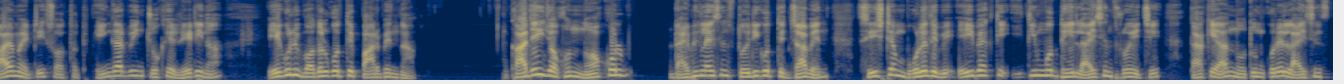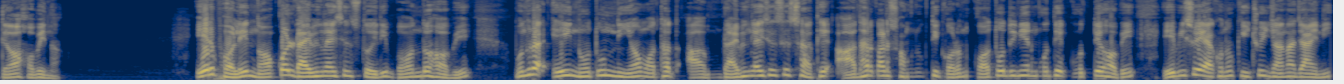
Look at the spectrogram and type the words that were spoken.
বায়োমেট্রিক্স অর্থাৎ ফিঙ্গারপ্রিন্ট চোখের রেটিনা এগুলি বদল করতে পারবেন না। কাজেই যখন নকল ড্রাইভিং লাইসেন্স তৈরি করতে যাবেন সিস্টেম বলে দেবে এই ব্যক্তি ইতিমধ্যেই লাইসেন্স রয়েছে, তাকে আর নতুন করে লাইসেন্স দেওয়া হবে না। এর ফলে নকল ড্রাইভিং লাইসেন্স তৈরি বন্ধ হবে। বন্ধুরা, এই নতুন নিয়ম অর্থাৎ ড্রাইভিং লাইসেন্সের সাথে আধার কার্ড সংযুক্তিকরণ কত দিনের মধ্যে করতে হবে, এ বিষয়ে এখনও কিছুই জানা যায়নি।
